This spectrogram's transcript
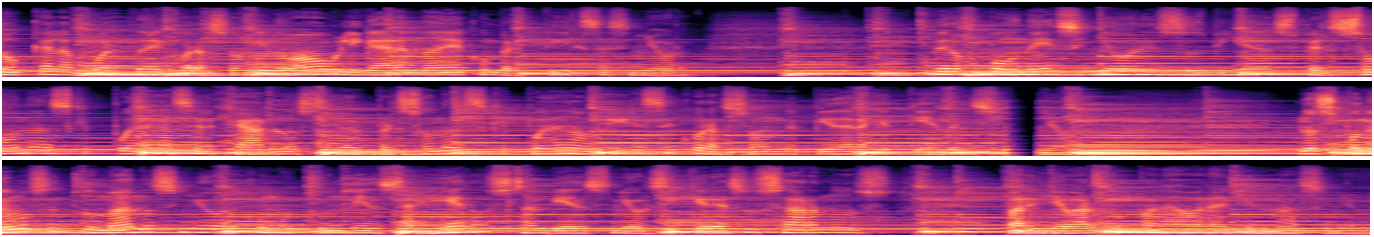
toca la puerta del corazón y no va a obligar a nadie a convertirse, Señor pero pone, Señor, en sus vidas personas que puedan acercarlos, Señor, personas que puedan abrir ese corazón de piedra que tienen, Señor. Nos ponemos en tus manos, Señor, como tus mensajeros también, Señor, si quieres usarnos para llevar tu palabra a alguien más, Señor.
